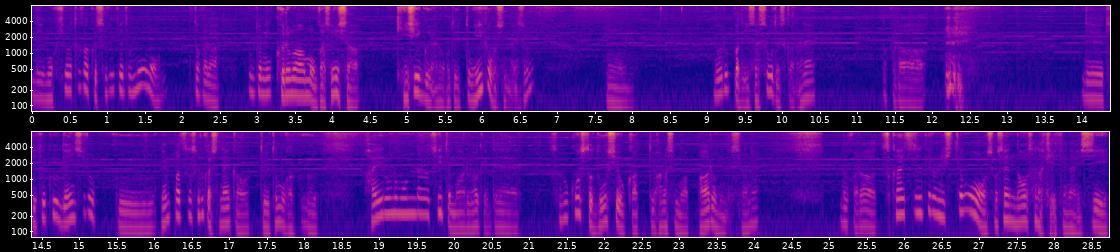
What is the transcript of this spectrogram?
で目標は高くするけどもだから本当に車はもうガソリン車禁止ぐらいのこと言ってもいいかもしれないですよね。うん、ヨーロッパで実際そうですからね。だからで結局原子力原発をするかしないかをというともかく廃炉の問題がついて回るわけでそのコストどうしようかっていう話もやっぱあるんですよね。だから使い続けるにしても所詮直さなきゃいけないし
